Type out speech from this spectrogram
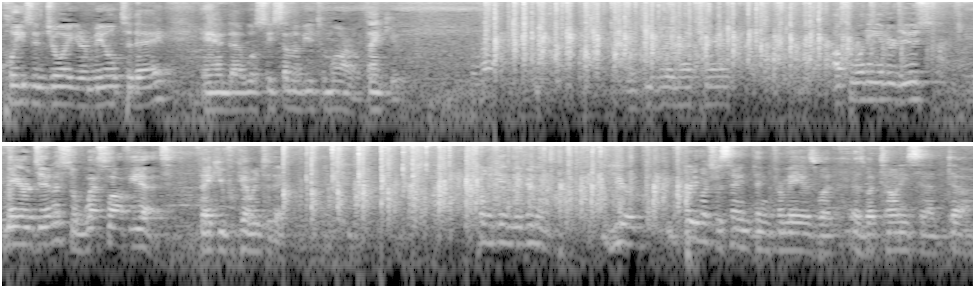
please enjoy your meal today, and uh, we'll see some of you tomorrow. Thank you. Thank you very much, Mayor. Also want to introduce Mayor Dennis of West Lafayette. Thank you for coming today. Well, again, you're going to hear pretty much the same thing from me as what as what Tony said. Uh,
